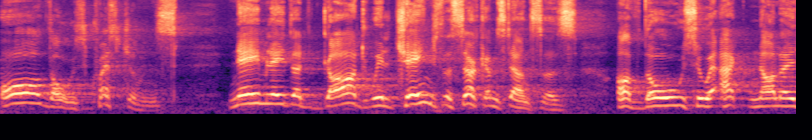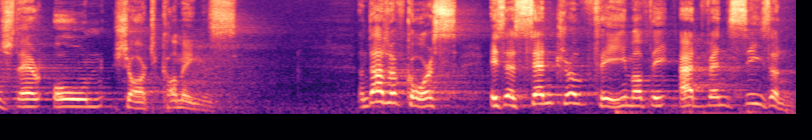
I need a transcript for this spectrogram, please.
all those questions, namely that God will change the circumstances of those who acknowledge their own shortcomings. And that, of course, is a central theme of the Advent season,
